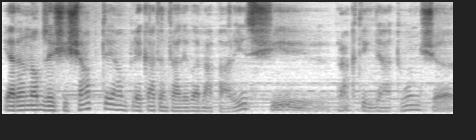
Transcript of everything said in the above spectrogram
Iar în 87 am plecat într-adevăr la Paris și, practic, de atunci uh,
